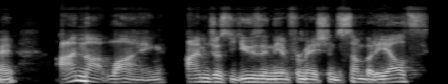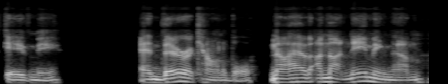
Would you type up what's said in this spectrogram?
Right? I'm not lying. I'm just using the information somebody else gave me, and they're accountable. Now I have I'm not naming them,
